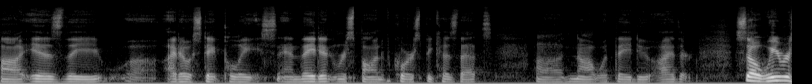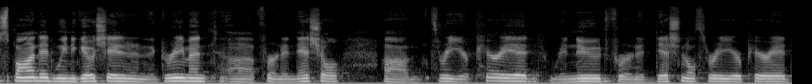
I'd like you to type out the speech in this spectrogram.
uh, is the uh, Idaho State Police. And they didn't respond, of course, because that's uh, not what they do either. So we responded, we negotiated an agreement uh, for an initial um, three-year period, renewed for an additional three-year period.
